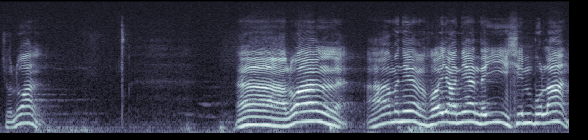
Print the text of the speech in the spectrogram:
就乱了。啊，乱了！俺们念佛要念的一心不乱，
